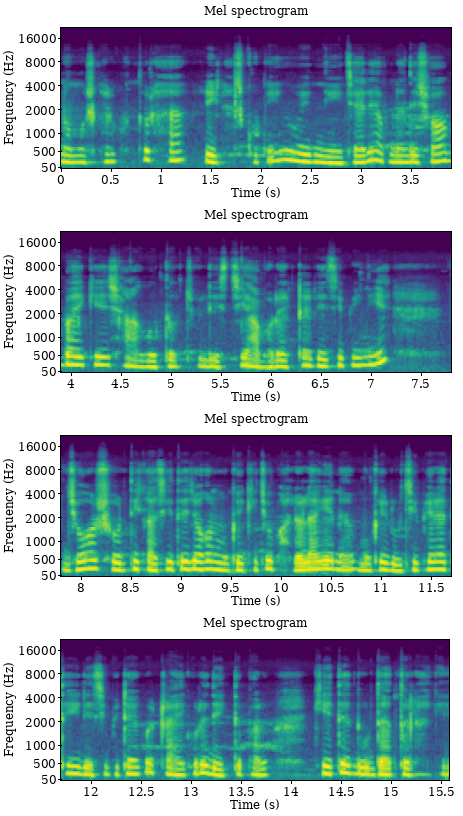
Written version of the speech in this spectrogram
নমস্কার বন্ধুরা, রিনাস কুকিং উইথ নেচারে আপনাদের সবাইকে স্বাগত। চলে এসেছি আবারও একটা রেসিপি নিয়ে। জ্বর, সর্দি, কাশিতে যখন মুখে কিছু ভালো লাগে না, মুখে রুচি ফেরাতে এই রেসিপিটা একবার ট্রাই করে দেখতে পারো। খেতে দুর্দান্ত লাগে।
